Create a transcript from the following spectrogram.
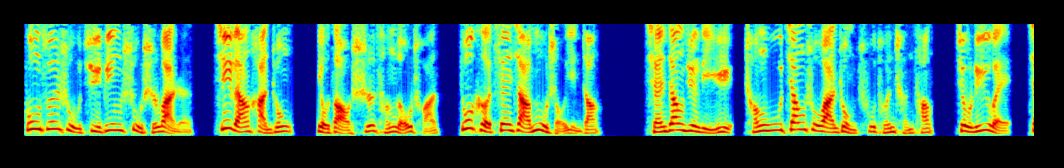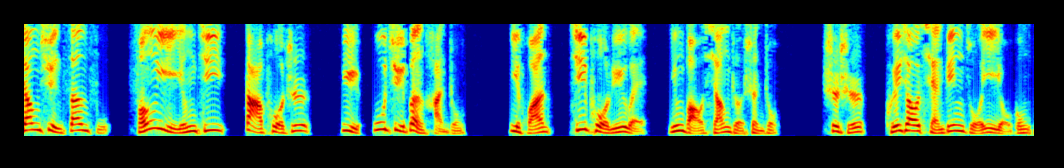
公孙述聚兵数十万人，积粮汉中，又造十层楼船，多刻天下牧首印章。遣将军李煜乘乌将数万众出屯陈仓，救吕伟、将逊三府，冯异迎击，大破之。欲乌俱奔汉中，一环击破吕伟，应保降者甚众。是时，魁霄遣兵左翼有功，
